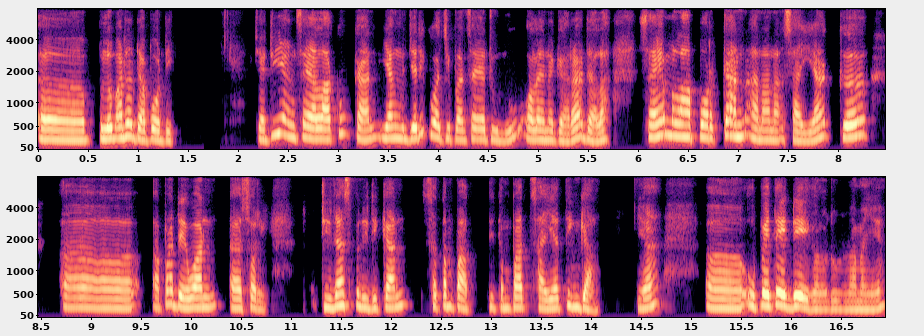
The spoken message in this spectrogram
eh, belum ada dapodik. Jadi yang saya lakukan, yang menjadi kewajiban saya dulu oleh negara adalah saya melaporkan anak-anak saya ke uh, apa dewan uh, sorry dinas pendidikan setempat di tempat saya tinggal ya eh, UPTD kalau dulu namanya.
